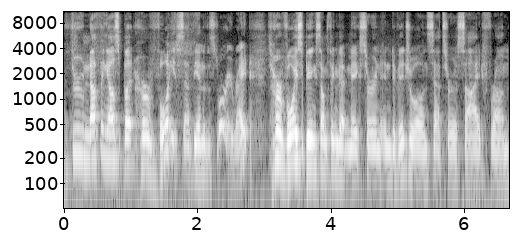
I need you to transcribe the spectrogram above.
through nothing else but her voice at the end of the story, right? Her voice being something that makes her an individual and sets her aside from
